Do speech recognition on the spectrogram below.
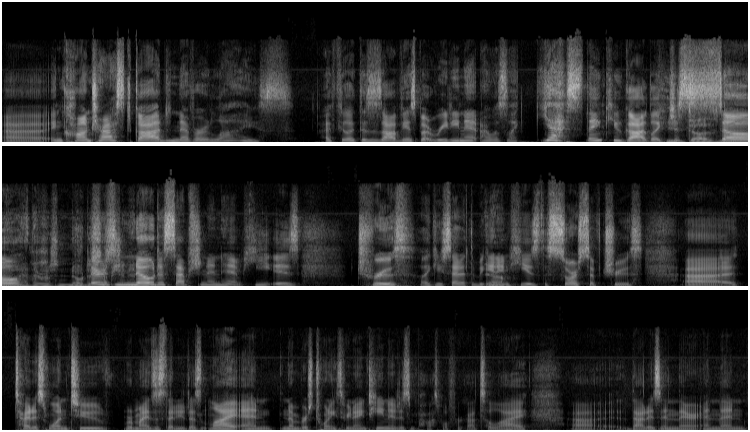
Uh, in contrast, God never lies. I feel like this is obvious, but reading it, I was like, yes, thank you, God. Like, he just does so. not lie there is no deception There's no him. deception in him. He is truth, like you said at the beginning. Yeah. He is the source of truth. Uh, Titus 1 2 reminds us that he doesn't lie, and Numbers twenty three nineteen, it is impossible for God to lie. Uh, that is in there. And then,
